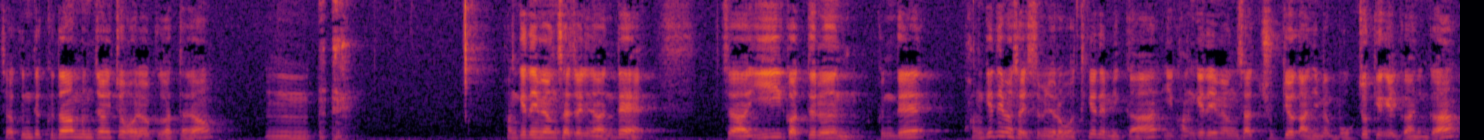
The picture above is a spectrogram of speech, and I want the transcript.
자, 근데 그 다음 문장이 좀 어려울 것 같아요. 음, 관계대명사절이 나왔는데, 자, 이것들은 근데 관계대명사 있으면 여러분 어떻게 됩니까? 이 관계대명사 주격 아니면 목적격일 거 아닌가?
